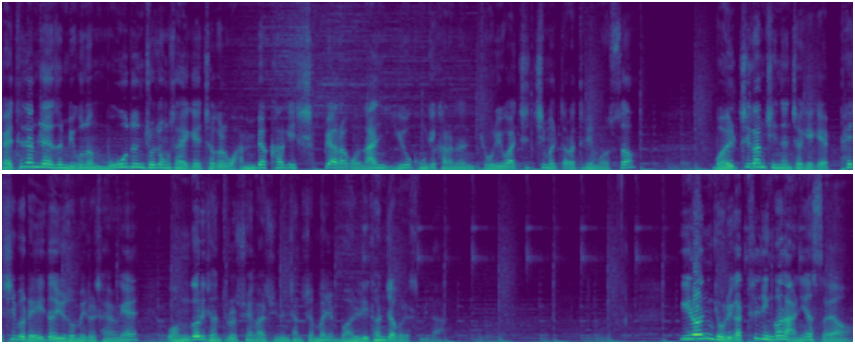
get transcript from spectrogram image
베트남전에서 미군은 모든 조종사에게 적을 완벽하게 식별하고 난 이후 공격하라는 교리와 지침을 떨어뜨림으로써 멀찌감치 있는 적에게 패시브 레이더 유도미를 사용해 원거리 전투를 수행할 수 있는 장점을 멀리 던져버렸습니다. 이런 교리가 틀린 건 아니었어요.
